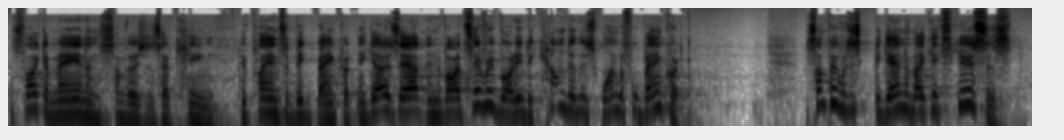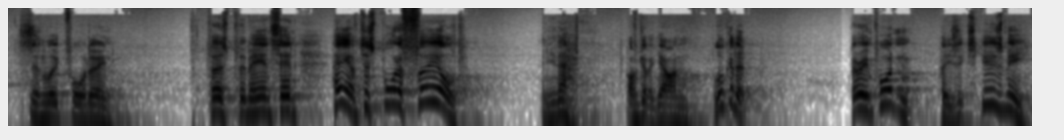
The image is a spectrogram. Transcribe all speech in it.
It's like a man, and some versions have king, who plans a big banquet and he goes out and invites everybody to come to this wonderful banquet. Some people just began to make excuses. This is in Luke 14. First man said, Hey, I've just bought a field. And you know, I've got to go and look at it. Very important. Please excuse me.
